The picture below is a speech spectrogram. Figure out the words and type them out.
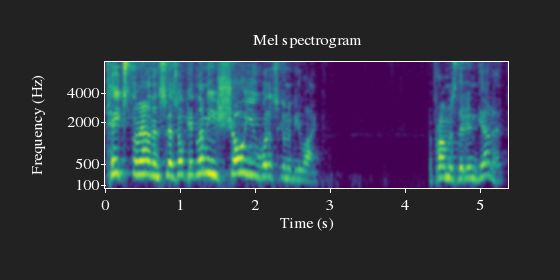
takes them out and says, okay, let me show you what it's going to be like. The problem is they didn't get it.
